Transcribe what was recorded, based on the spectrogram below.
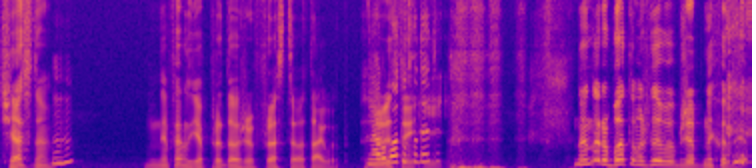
Чесно? Мгм. Напевно, я б продовжив просто отак от. На роботу ходити? Ну, на роботу, можливо, вже б не ходив.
